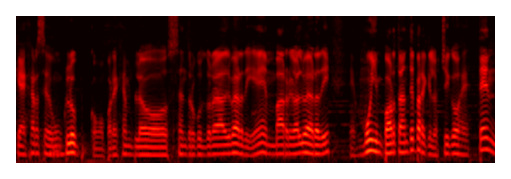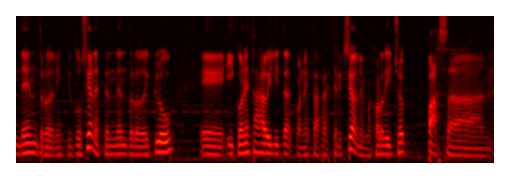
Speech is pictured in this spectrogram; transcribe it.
que ejerce un club como por ejemplo Centro Cultural Alberdi en Barrio Alberdi es muy importante para que los chicos estén dentro de la institución, estén dentro del club eh, y con estas habilita con estas restricciones, mejor dicho, pasan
